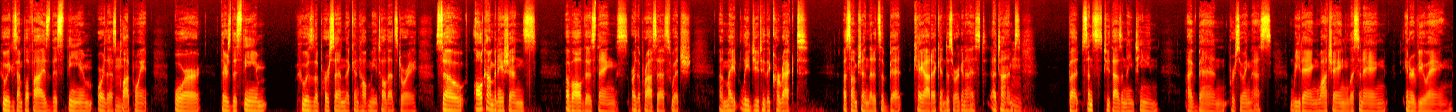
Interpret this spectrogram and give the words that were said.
who exemplifies this theme or this mm. plot point or there's this theme who is the person that can help me tell that story. So all combinations of all of those things are the process which uh, might lead you to the correct assumption that it's a bit chaotic and disorganized at times. Hmm. But since 2019, I've been pursuing this reading, watching, listening, interviewing,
